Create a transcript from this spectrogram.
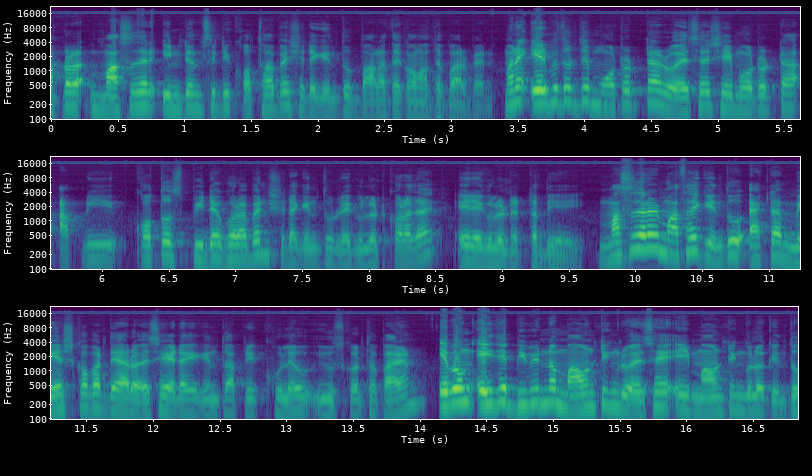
আপনার মাসাজের ইন্টেন্সিটি কত হবে সেটা কিন্তু বাড়াতে কমাতে পারবেন। মানে এর ভেতর যে মোটরটা রয়েছে, সেই মোটরটা আপনি কত স্পিডে ঘোরাবেন সেটা কিন্তু রেগুলেট করা যায় এই রেগুলেটরটা দিয়েই। মাসাজারের মাথায় কিন্তু একটা মেশ কভার দেওয়া রয়েছে, এটাকে কিন্তু আপনি খুলেও ইউজ করতে পারেন। এবং এই যে বিভিন্ন মাউন্টিং রয়েছে, এই মাউন্টিংগুলো কিন্তু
